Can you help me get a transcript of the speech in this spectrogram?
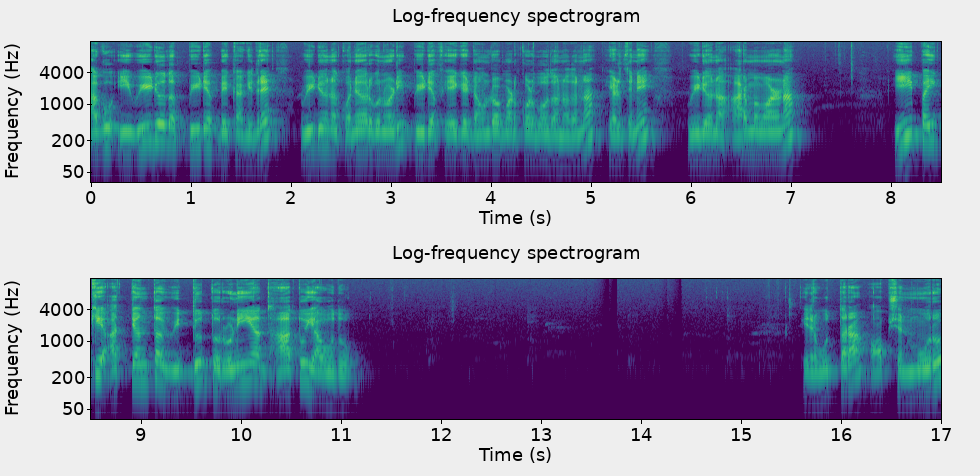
ಹಾಗೂ ಈ ವಿಡಿಯೋದ ಪಿ ಡಿ ಎಫ್ ಬೇಕಾಗಿದ್ದರೆ ವಿಡಿಯೋನ ಕೊನೆವರೆಗೂ ನೋಡಿ ಪಿ ಡಿ ಎಫ್ ಹೇಗೆ ಡೌನ್ಲೋಡ್ ಮಾಡ್ಕೊಳ್ಬೋದು ಅನ್ನೋದನ್ನು ಹೇಳ್ತೀನಿ. ವಿಡಿಯೋನ ಆರಂಭ ಮಾಡೋಣ. ಈ ಪೈಕಿ ಅತ್ಯಂತ ವಿದ್ಯುತ್ ಋಣೀಯ ಧಾತು ಯಾವುದು? ಇದರ ಉತ್ತರ ಆಪ್ಷನ್ ಮೂರು,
